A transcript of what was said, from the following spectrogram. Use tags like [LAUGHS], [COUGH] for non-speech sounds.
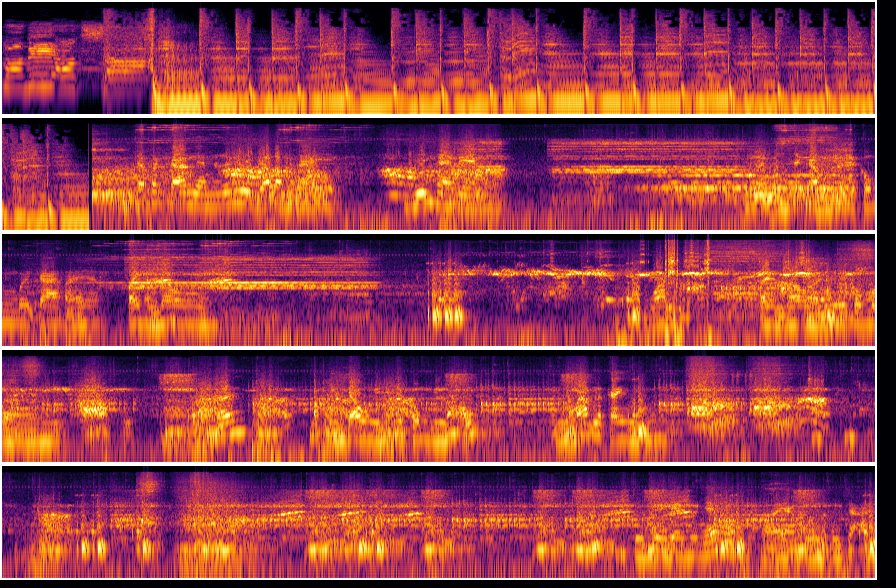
I'm on the outside. chào tất cả anh em đến với võ lâm hai giết hai với em hôm nay mình sẽ cầm cung bk tại tay thành đô làm quá tay thành đô là như cung là đấy bắt thằng châu thì như cung bị lỗ. Tại map nó cay nhiều. Tôi chơi game tôi nhét không thời ăn tôi là tôi chạy.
